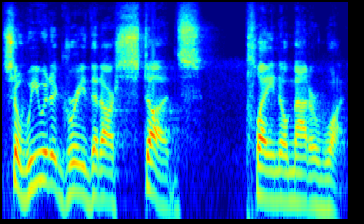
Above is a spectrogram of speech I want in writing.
So we would agree that our studs play no matter what.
